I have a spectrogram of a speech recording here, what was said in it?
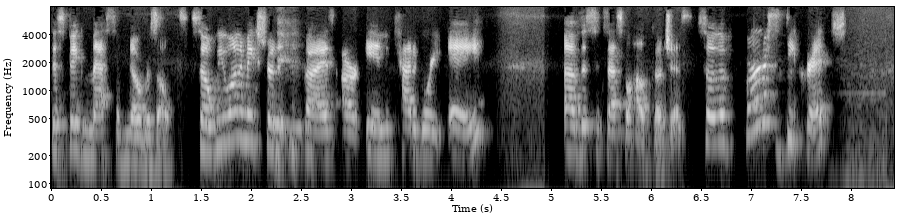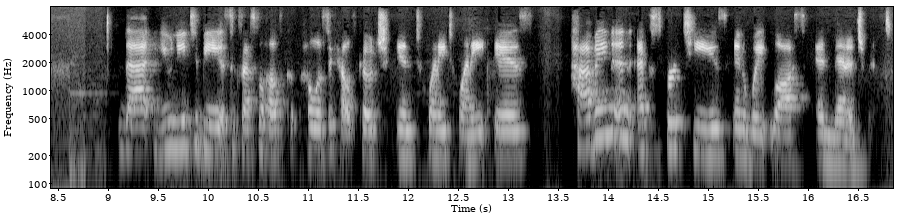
this big mess of no results. So we want to make sure that you guys are in category A of the successful health coaches. So the first secret that you need to be a successful health holistic health coach in 2020 is having an expertise in weight loss and management.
